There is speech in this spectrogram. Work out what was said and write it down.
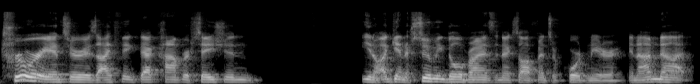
truer answer is I think that conversation, you know, again, assuming Bill O'Brien is the next offensive coordinator, and I'm not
